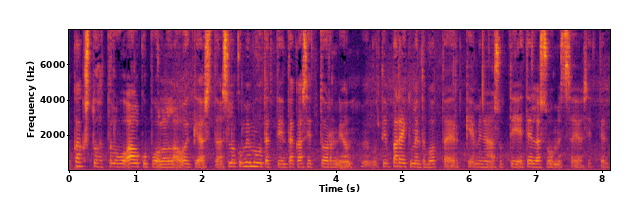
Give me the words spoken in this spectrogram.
2000-luvun alkupuolella oikeastaan, silloin kun me muutettiin takaisin Tornioon. Me oltiin parikymmentä vuotta Erkki ja minä asuttiin Etelä-Suomessa ja sitten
